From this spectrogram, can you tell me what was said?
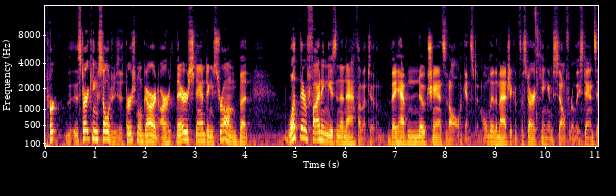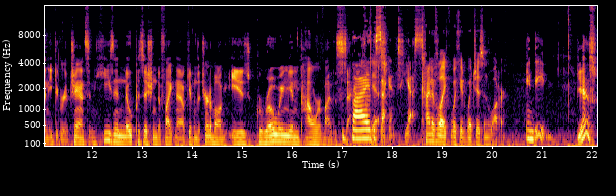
per, the Staryk King soldiers, his personal guard, are there standing strong, but what they're fighting is an anathema to them. They have no chance at all against him. Only the magic of the Staryk King himself really stands any degree of chance, and he's in no position to fight now, given that Chernobog is growing in power by the second. By the Yes. second, yes, Kind of like wicked witches in water. indeed. yes.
